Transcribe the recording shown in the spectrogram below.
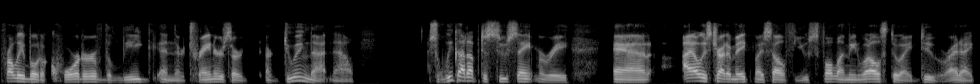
Probably about a quarter of the league and their trainers are are doing that now. So we got up to Sault Ste. Marie, and I always try to make myself useful. I mean, what else do I do, right? I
